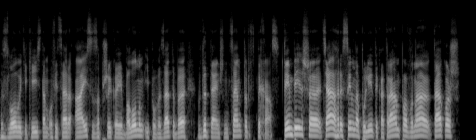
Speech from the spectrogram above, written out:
зловить якийсь там офіцер Айс, запшикає балоном і повезе тебе в детеншн центр в Техас. Тим більше ця агресивна політика Трампа, вона також,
